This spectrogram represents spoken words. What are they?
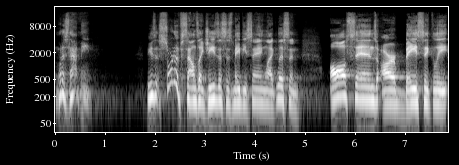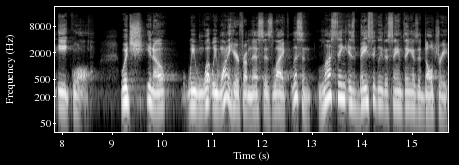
What does that mean? Because it sort of sounds like Jesus is maybe saying, like, listen, all sins are basically equal, which, you know, we what we want to hear from this is like, listen, lusting is basically the same thing as adultery.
